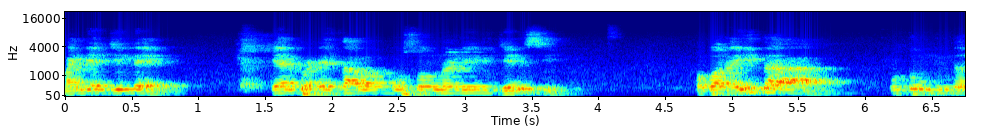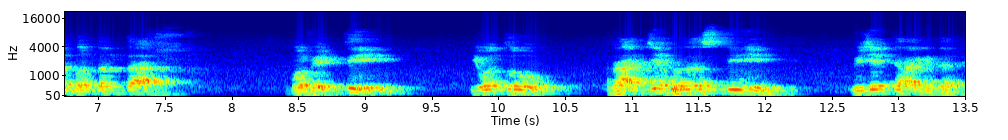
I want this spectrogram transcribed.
ಮಂಡ್ಯ ಜಿಲ್ಲೆ ಕೇರ್ಪೇಟೆ ತಾಲೂಕು ಸೋಮನಹಳ್ಳಿಯಲ್ಲಿ ಜನಿಸಿ ಒಬ್ಬ ರೈತ ಕುಟುಂಬದಿಂದ ಬಂದಂತ ಒಬ್ಬ ವ್ಯಕ್ತಿ ಇವತ್ತು ರಾಜ್ಯ ಪ್ರಶಸ್ತಿ ವಿಜೇತರಾಗಿದ್ದಾರೆ.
